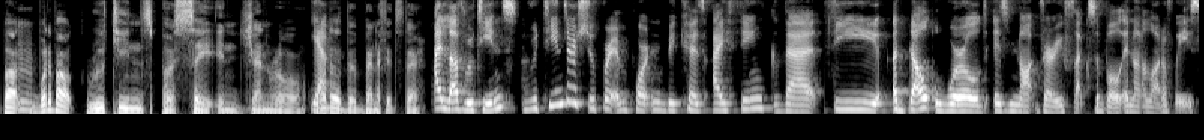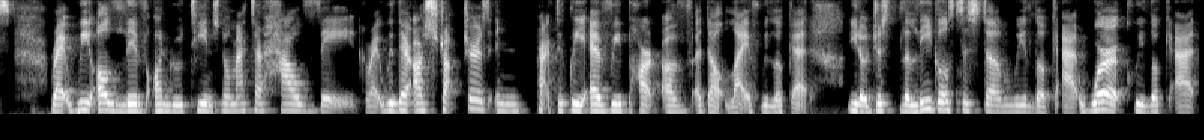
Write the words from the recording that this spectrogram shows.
But Mm. what about routines per se in general? Yeah. What are the benefits there? I love routines. Routines are super important because I think that the adult world is not very flexible in a lot of ways, right? We all live on routines, no matter how vague, right? We, there are structures in practically every part of adult life. We look at, you know, just the legal system. We look at work. We look at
